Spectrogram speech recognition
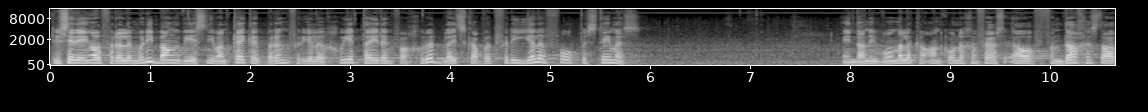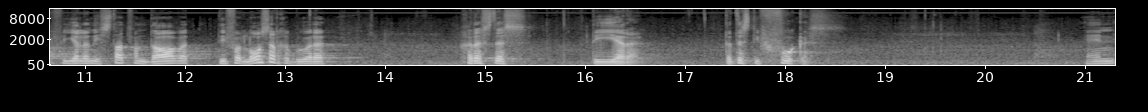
Toe sê die engel vir hulle: Moenie bang wees nie, want kyk, ek bring vir julle 'n goeie tyding van groot blydskap wat vir die hele volk bestem is. En dan die wonderlike aankondiging vers 11: Vandag is daar vir julle in die stad van Dawid die verlosser gebore, Christus die Here. Dit is die fokus. En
